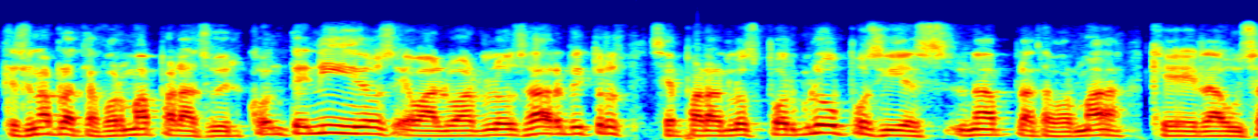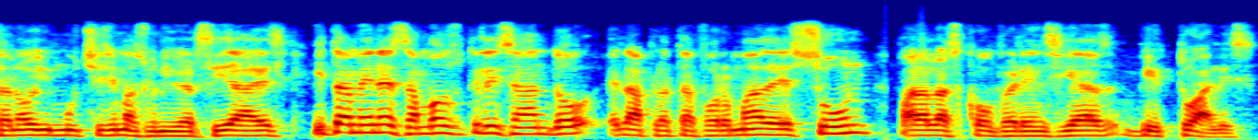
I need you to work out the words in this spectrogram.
que es una plataforma para subir contenidos, evaluar los árbitros, separarlos por grupos y es una plataforma que la usan hoy muchísimas universidades y también estamos utilizando la plataforma de Zoom para las conferencias virtuales.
